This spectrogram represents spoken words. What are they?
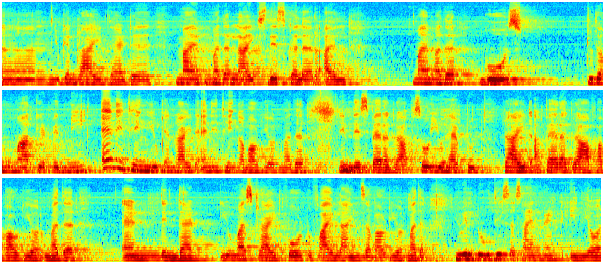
um, you can write that uh, my mother likes this color. I'll my mother goes to the market with me. Anything you can write anything about your mother in this paragraph. So you have to write a paragraph about your mother and in that you must write four to five lines about your mother. You will do this assignment in your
